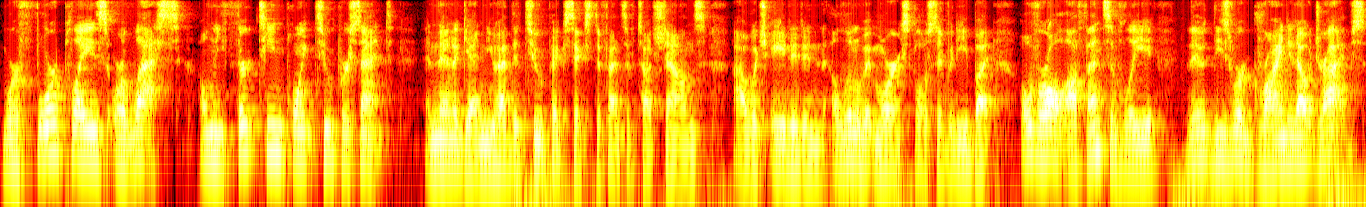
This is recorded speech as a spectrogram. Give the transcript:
were four plays or less, only 13.2%. And then again, you had the two pick six defensive touchdowns, uh, which aided in a little bit more explosivity. But overall, offensively, these were grinded out drives.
